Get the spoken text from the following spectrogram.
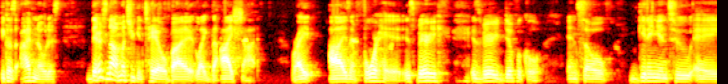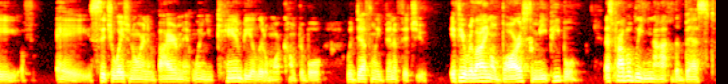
because I've noticed there's not much you can tell by like the eye shot, right? Eyes and forehead. It's very it's very difficult. And so getting into a a situation or an environment when you can be a little more comfortable would definitely benefit you. If you're relying on bars to meet people, that's probably not the best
